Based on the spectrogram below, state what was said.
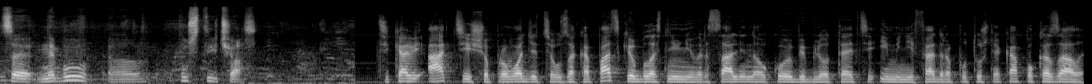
це не був е, пустий час. Цікаві акції, що проводяться у Закарпатській обласній універсальній науковій бібліотеці імені Федора Потушняка, показали,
